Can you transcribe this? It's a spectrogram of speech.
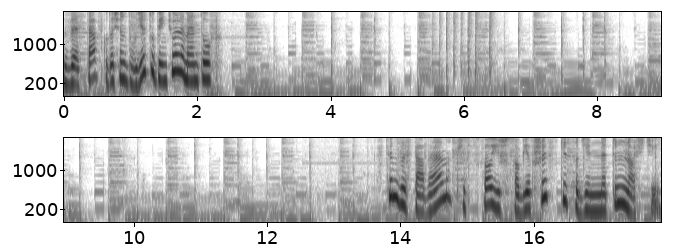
Zestaw składa się z 25 elementów. Z tym zestawem przyswoisz sobie wszystkie codzienne czynności.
